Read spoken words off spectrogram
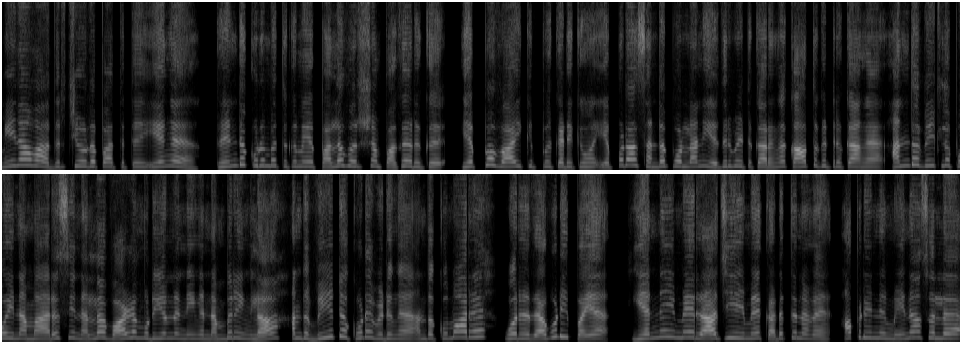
மீனாவை அதிர்ச்சியோட பார்த்துட்டு ஏங்க ரெண்டு குடும்பத்துக்குமே பல வருஷம் பகை இருக்கு. எப்ப வாய்க்கிப்பு கிடைக்கும்? எப்படா சண்டை போடலான்னு எதிர் வீட்டுக்காரங்க காத்துக்கிட்டு இருக்காங்க. அந்த வீட்ல போய் நம்ம அரசி நல்லா வாழ முடியும்னு நீங்க நம்புறீங்களா? அந்த வீட்டை கூட விடுங்க. அந்த குமாரு ஒரு ரவுடி பைய. என்னையுமே ராஜியையுமே கடத்தினவன். அப்படின்னு மீனா சொல்ல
